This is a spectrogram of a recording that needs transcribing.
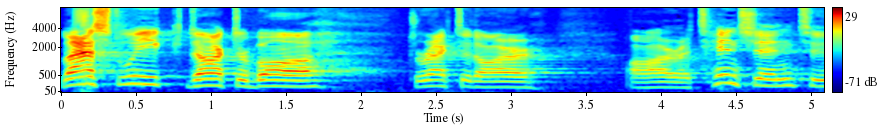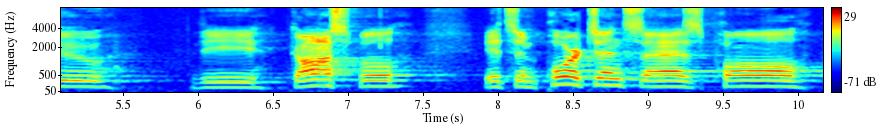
Last week, Dr. Baugh directed our, our attention to the gospel, its importance as Paul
